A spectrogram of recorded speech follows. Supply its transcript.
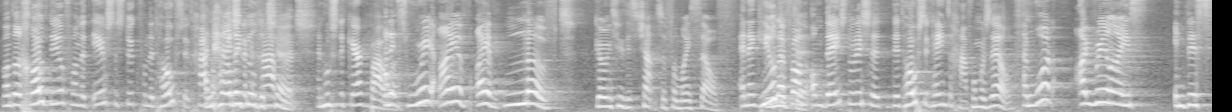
Want een groot deel van het eerste stuk van dit hoofdstuk gaat And om geestelijke build the gaven. church. En hoe ze de kerk And bouwen. it's re- I, have, I have loved going through this chapter for myself. En ik hield Loved ervan it. om deze, door deze, dit hoofdstuk heen te gaan voor mezelf. And what I realize in this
